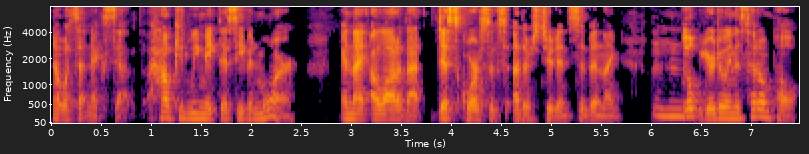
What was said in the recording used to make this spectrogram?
now what's that next step? How can we make this even more? And like a lot of that discourse of other students have been like hmm oh you're doing this totem pole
